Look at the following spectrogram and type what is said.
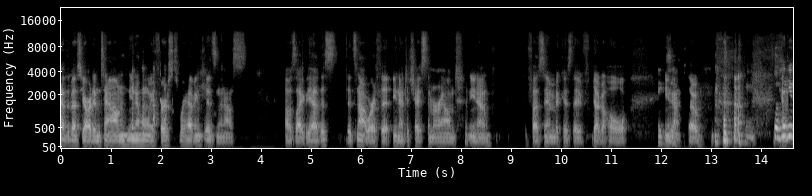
have the best yard in town, you know, when we first were having kids, and then I was I was like, yeah, this it's not worth it, you know, to chase them around, you know, fussing because they've dug a hole, exactly. you know. So, mm-hmm. so have you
